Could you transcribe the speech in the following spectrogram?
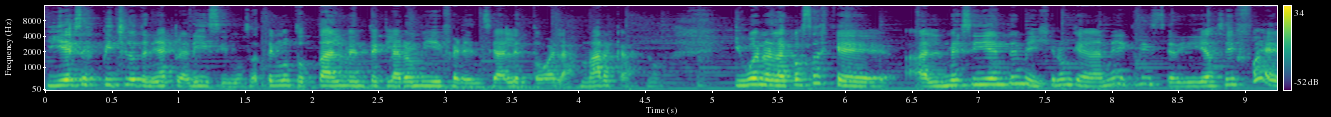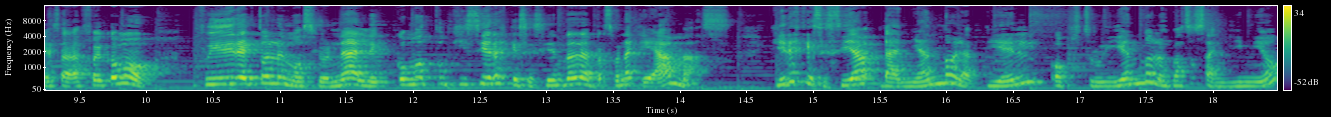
y ese speech lo tenía clarísimo. O sea, tengo totalmente claro mi diferencial en todas las marcas, ¿no? Y bueno, la cosa es que al mes siguiente me dijeron que gané, Cristian, y así fue. O sea, fue como, fui directo a lo emocional, de cómo tú quisieras que se sienta la persona que amas. ¿Quieres que se siga dañando la piel, obstruyendo los vasos sanguíneos?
